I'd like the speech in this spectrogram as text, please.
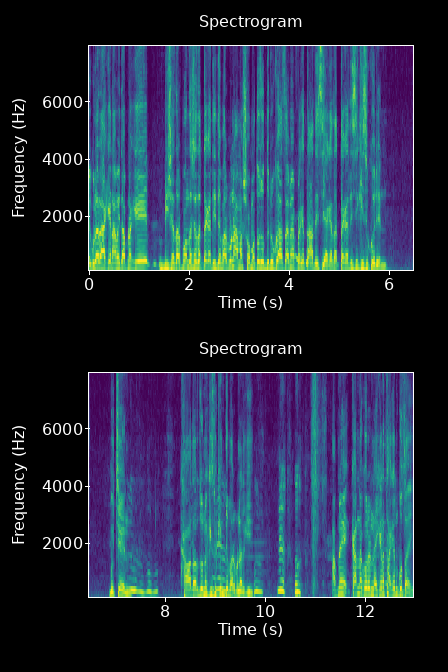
এগুলা রাখেন। আমি তো আপনাকে বিশ হাজার, পঞ্চাশ হাজার টাকা দিতে পারব না। আমার সমত যতটুকু আছে, আমি আপনাকে তা দিছি। এক হাজার টাকা দিছি, কিছু করেন। বুঝছেন? খাওয়া দাওয়ার জন্য কিছু কিনতে পারবেন আর কি। আপনি কান্না করেন না, এখানে থাকেন কোথায়?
